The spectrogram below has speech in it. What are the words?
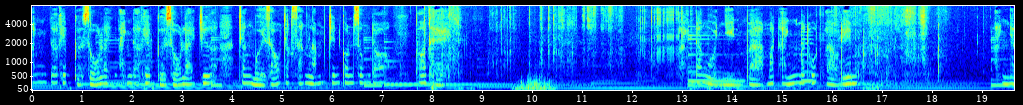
Anh đã khép cửa sổ lại, Anh đã khép cửa sổ lại chưa? Trăng 16 chắc sáng lắm trên con sông đó, Có thể. Anh đang ngồi nhìn và mắt anh mất hút vào đêm. Anh nhớ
